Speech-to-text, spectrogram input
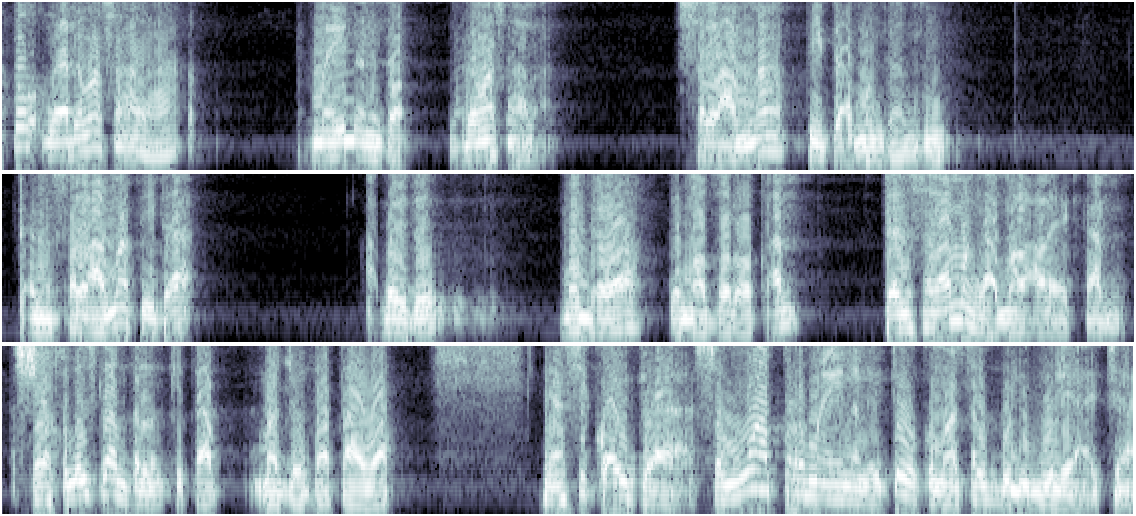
kok nggak ada masalah. Permainan kok nggak ada masalah. Selama tidak mengganggu dan selama tidak apa itu membawa kemadharatan dan selama nggak melalaikan. Syekhul Islam dalam kitab Maju Fatawa ngasih kaidah semua permainan itu hukum asal boleh-boleh aja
